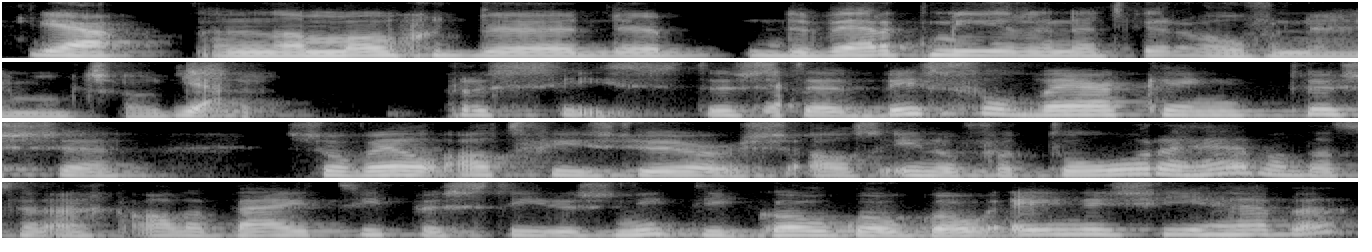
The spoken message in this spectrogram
Ja, en dan mogen de, de, de werkmieren het weer overnemen, om het zo te Ja. zeggen. Precies. Dus de wisselwerking tussen zowel adviseurs als innovatoren, hè, want dat zijn eigenlijk allebei types die dus niet die go-go-go-energie hebben,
